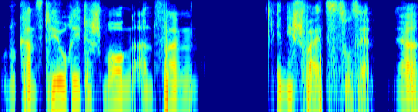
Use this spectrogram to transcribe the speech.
und du kannst theoretisch morgen anfangen, in die Schweiz zu senden. Ja,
